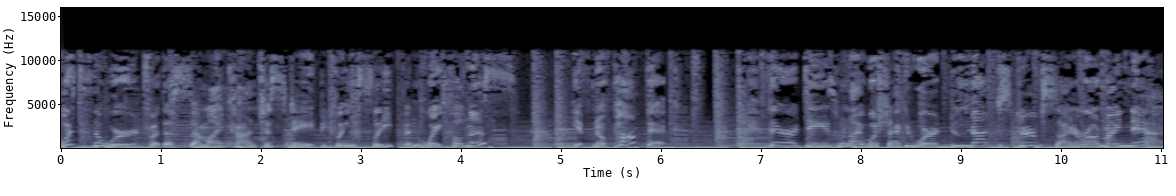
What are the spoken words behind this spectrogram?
What's the word for the semi-conscious state between sleep and wakefulness? Hypnopompic. There are days when I wish I could wear a do not disturb sign around my neck.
